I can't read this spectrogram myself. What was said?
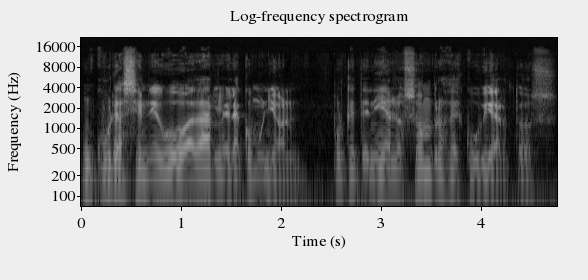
un cura se negó a darle la comunión porque tenía los hombros descubiertos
